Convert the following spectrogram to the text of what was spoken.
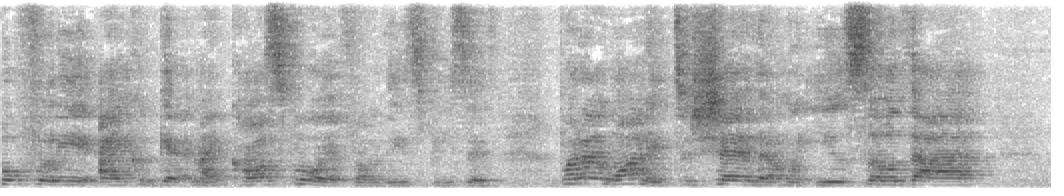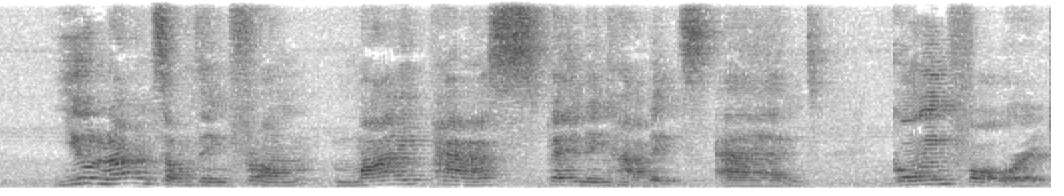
hopefully I could get my cost for it from these pieces. But I wanted to share them with you so that you learn something from my past spending habits and going forward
